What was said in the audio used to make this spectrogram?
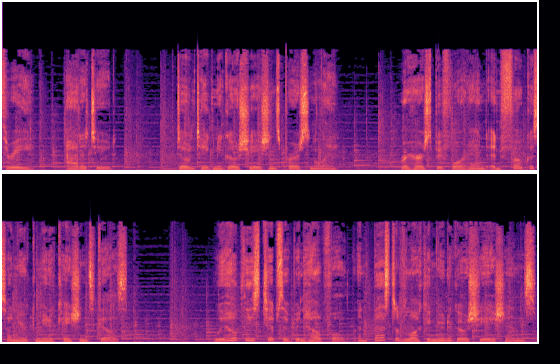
3. Attitude. Don't take negotiations personally. Rehearse beforehand and focus on your communication skills. We hope these tips have been helpful and best of luck in your negotiations.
